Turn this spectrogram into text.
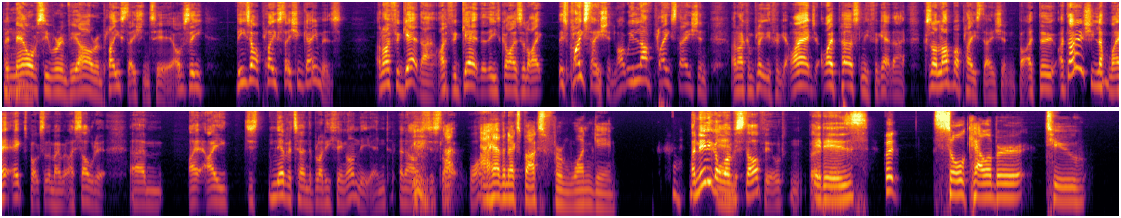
But now Mhm. obviously we're in VR and PlayStation's here. Obviously, these are PlayStation gamers. And I forget that. I forget that these guys are like, it's PlayStation. Like we love PlayStation. And I completely forget. I actually I personally forget that because I love my PlayStation, but I do I don't actually love my Xbox at the moment. I sold it. Um I I just never turned the bloody thing on the end. And I was just like, why? I have an Xbox for one game. I nearly got one and for Starfield. But, it yeah. But Soul Calibur 2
